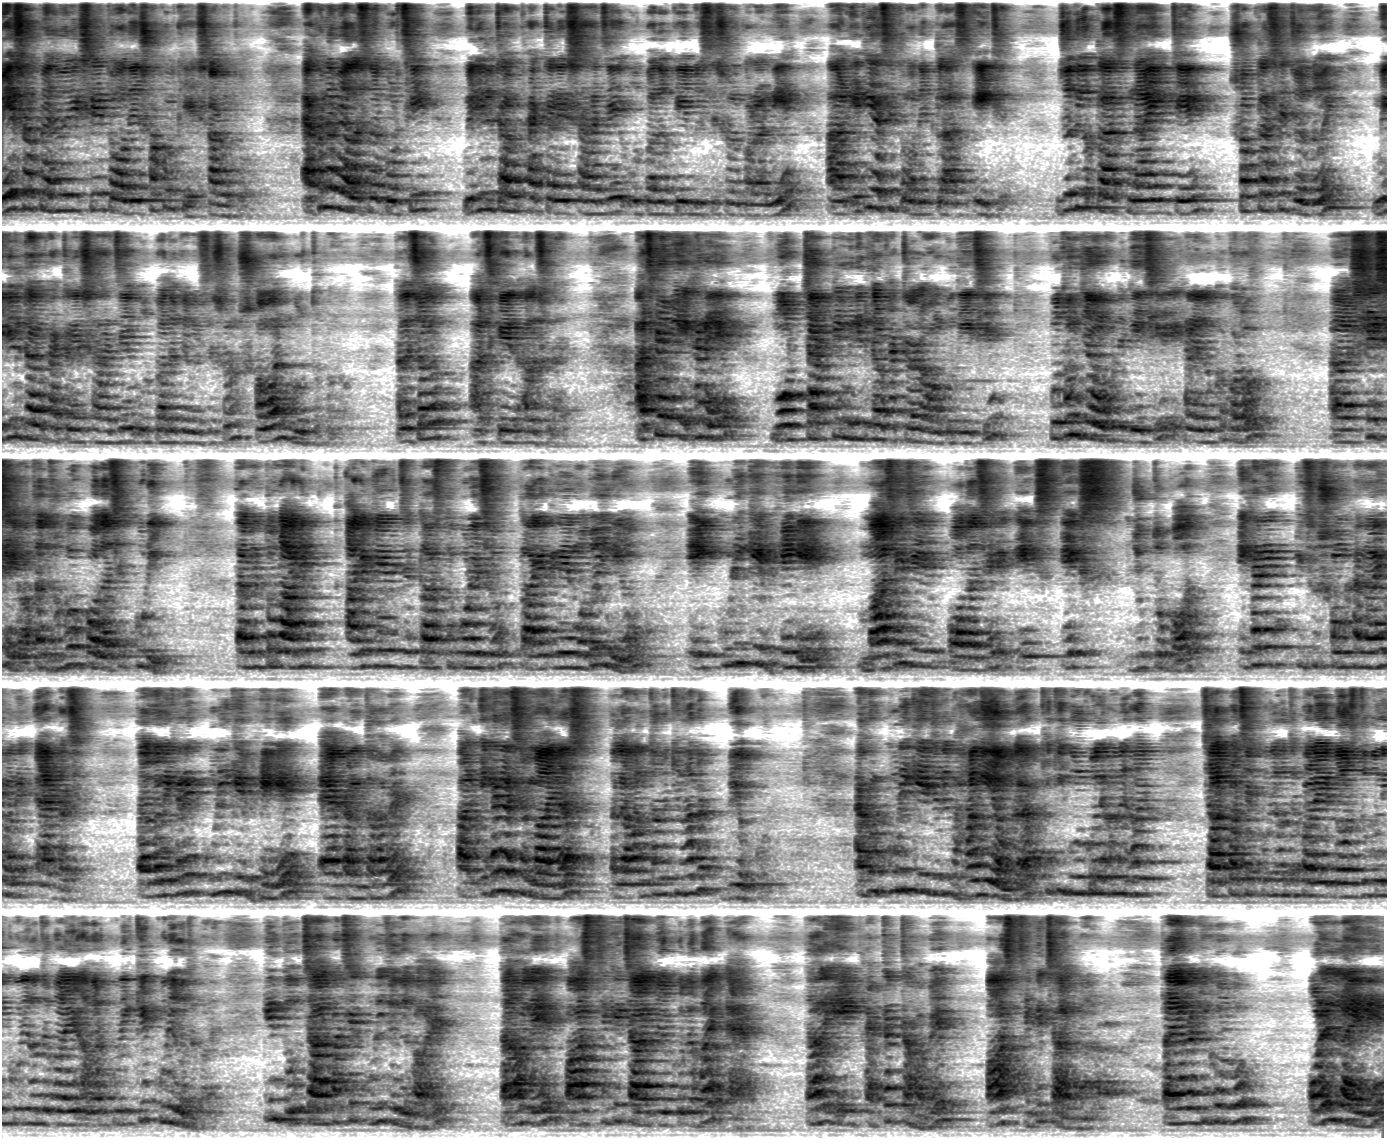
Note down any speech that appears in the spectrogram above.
Base of ম্যাথমেটিক্সে তোমাদের সকলকে স্বাগত। এখন আমি আলোচনা করছি মিডিল টার্ম ফ্যাক্টরের সাহায্যে উৎপাদকে বিশ্লেষণ করা নিয়ে, আর এটি আছে তোমাদের ক্লাস এইটে যদিও ক্লাস নাইন টেন সব ক্লাসের জন্যই মিডিল টার্ম ফ্যাক্টরের সাহায্যে উৎপাদকের বিশ্লেষণ সমান গুরুত্বপূর্ণ। তাহলে চলো আজকের আলোচনায়। আজকে আমি এখানে মোট চারটি মিডিল টার্ম ফ্যাক্টরের অঙ্ক দিয়েছি। প্রথম যে অঙ্কটি দিয়েছি, এখানে লক্ষ্য করো শেষে অর্থাৎ ধ্রুবক পদ আছে কুড়ি। তারপরে তোমরা আগের আগের দিনের যে ক্লাস তো করেছ, তো আগের দিনের মতোই নিয়ম এই কুড়িকে ভেঙে মাঝে যে পদ আছে এক্স এক্স যুক্ত পদ, এখানে কিছু সংখ্যা নাই মানে এক আছে। তার মানে এখানে কুড়িকে ভেঙে এক আনতে হবে। আর এখানে আছে মাইনাস তাহলে আনতে হবে কীভাবে? বিয়োগ করে। এখন কুড়িকে যদি ভাঙি আমরা, কি কি গুণ করলে কুড়ি হয়? চার পাঁচে কুড়ি হতে পারে, দশ দুগুণি কুড়ি হতে পারে, আবার কুড়িকে কুড়ি হতে পারে। কিন্তু চার পাঁচে কুড়ি যদি হয় তাহলে পাঁচ থেকে চার বিয়োগ করলে হয় এক। তাহলে এই ফ্যাক্টরটা হবে পাঁচ থেকে চার বিয়োগ। তাই আমরা কি করব? পরের লাইনে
